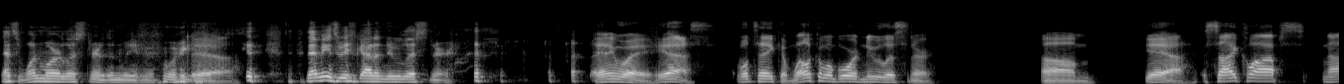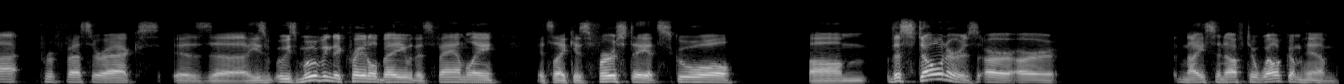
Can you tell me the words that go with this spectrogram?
that's one more listener than we've. We're, Yeah. that means we've got a new listener. anyway, yes, we'll take him. Welcome aboard, new listener. Um, yeah, Cyclops, not Professor X, is uh he's he's moving to Cradle Bay with his family. It's like his first day at school. Um, the Stoners are are nice enough to welcome him.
